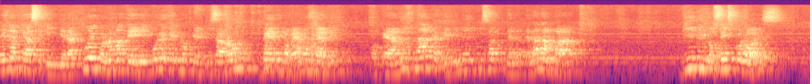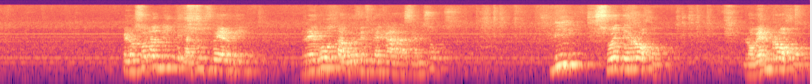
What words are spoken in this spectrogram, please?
es la que hace que interactúe con la materia. Por ejemplo, que el pizarrón verde lo veamos verde, o que la luz blanca que viene de, de la lámpara los seis colores, pero solamente la luz verde rebota o es reflejada hacia mis ojos. Mi suéter rojo lo ven rojo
